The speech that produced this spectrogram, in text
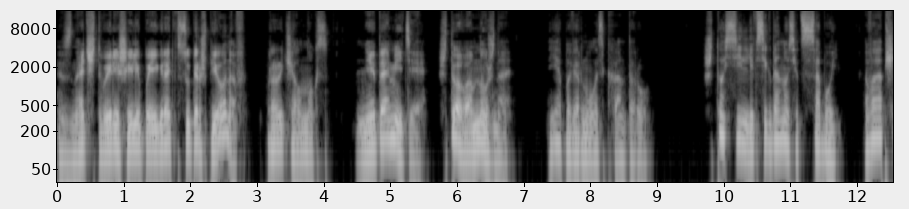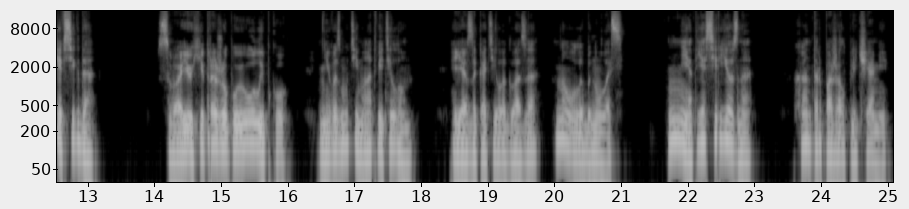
«Значит, вы решили поиграть в супершпионов?» — прорычал Нокс. «Не томите. Что вам нужно?» Я повернулась к Хантеру. «Что Силли всегда носит с собой? Вообще всегда?» «Свою хитрожопую улыбку», — невозмутимо ответил он. Я закатила глаза, но улыбнулась. «Нет, я серьезно». Хантер пожал плечами.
